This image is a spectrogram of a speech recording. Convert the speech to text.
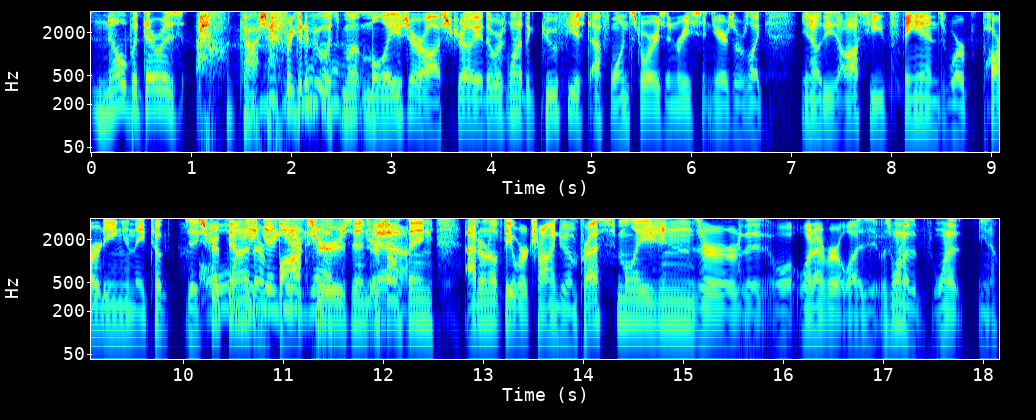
No, but there was, gosh, I forget if it was M- Malaysia or Australia. There was one of the goofiest F1 stories in recent years. There was like, you know, these Aussie fans were partying and they took, they stripped Oh, down to their yeah, yeah, boxers yes, and or yeah. something. I don't know if they were trying to impress Malaysians or the, whatever it was. It was one of the one of the, you know.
